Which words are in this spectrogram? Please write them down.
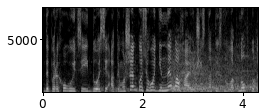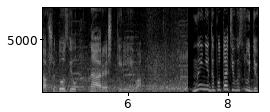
де переховується й досі. А Тимошенко сьогодні, не вагаючись, натиснула кнопку, давши дозвіл на арешт Кирєєва. Нині депутатів і суддів,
